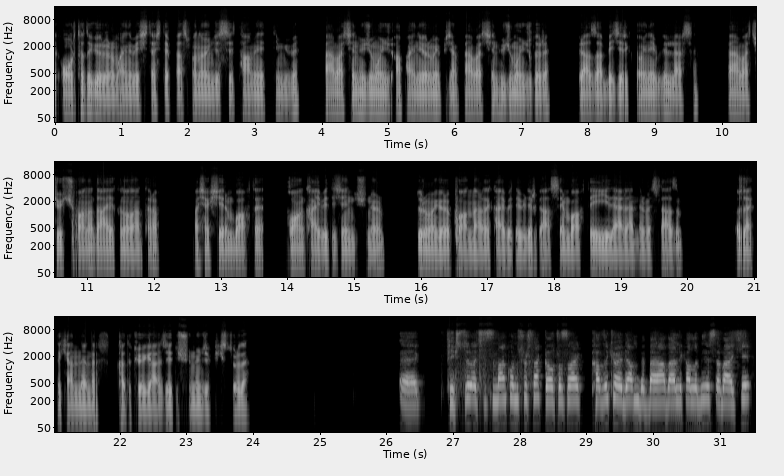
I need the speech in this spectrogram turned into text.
ortada görüyorum. Aynı Beşiktaş deplasmanı öncesi tahmin ettiğim gibi. Fenerbahçe'nin hücum oyuncu, apaynı yorum yapacağım. Fenerbahçe'nin hücum oyuncuları biraz daha becerikli oynayabilirlerse Fenerbahçe 3 puana daha yakın olan taraf. Başakşehir'in bu hafta puan kaybedeceğini düşünüyorum. Duruma göre puanlar da kaybedebilir. Galatasaray'ın bu haftayı iyi değerlendirmesi lazım. Özellikle kendilerinde Kadıköy geleceği düşününce fikstürde. E, fikstür açısından konuşursak Galatasaray Kadıköy'den bir beraberlik alabilirse belki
